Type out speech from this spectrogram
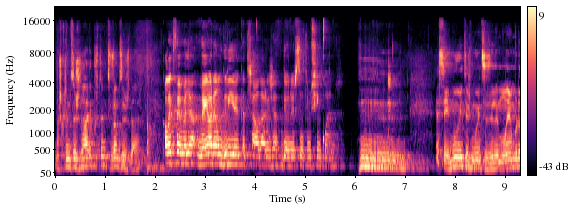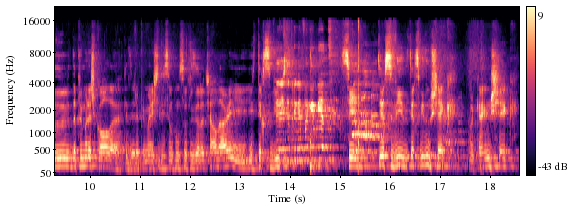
Nós queremos ajudar e, portanto, vamos ajudar. Qual é que foi a maior, maior alegria que a Tchaudário já te deu nestes últimos 5 anos? É sim, muitas, muitas. Ainda me lembro da primeira escola, quer dizer, a primeira instituição que começou a utilizar a Childary e, e ter recebido... Desde o primeiro pagamento. Sim, ter recebido, ter recebido um cheque, ok? Um cheque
